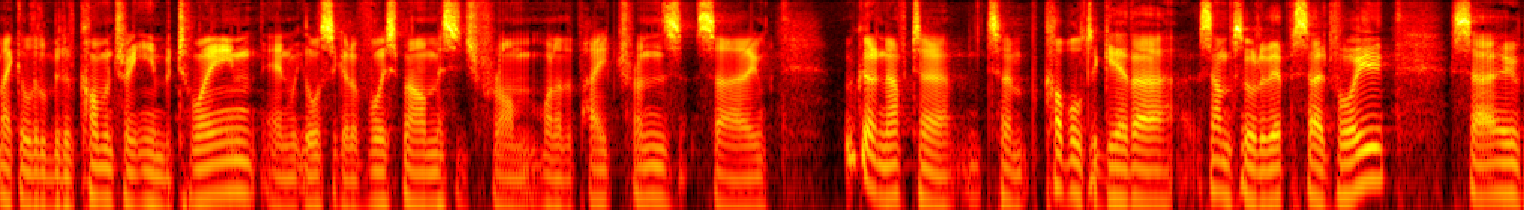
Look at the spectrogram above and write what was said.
make a little bit of commentary in between. And we also got a voicemail message from one of the patrons. So we've got enough to, to cobble together some sort of episode for you. So,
